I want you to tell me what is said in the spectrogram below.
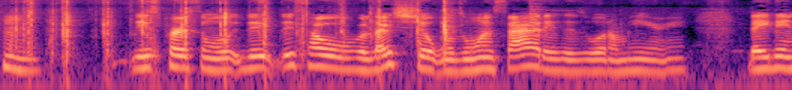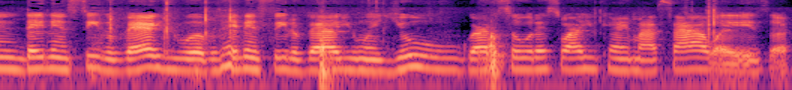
Hmm this person this, this whole relationship was one-sided is what i'm hearing. They didn't they didn't see the value of it. They didn't see the value in you gratitude. That's why you came out sideways or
